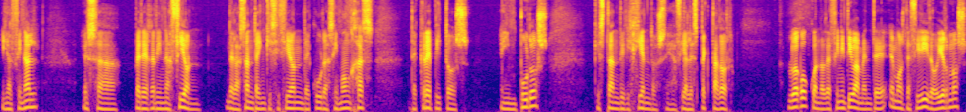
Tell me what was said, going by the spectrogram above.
Y al final, esa peregrinación de la Santa Inquisición de curas y monjas, decrépitos e impuros, que están dirigiéndose hacia el espectador. Luego, cuando definitivamente hemos decidido irnos,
